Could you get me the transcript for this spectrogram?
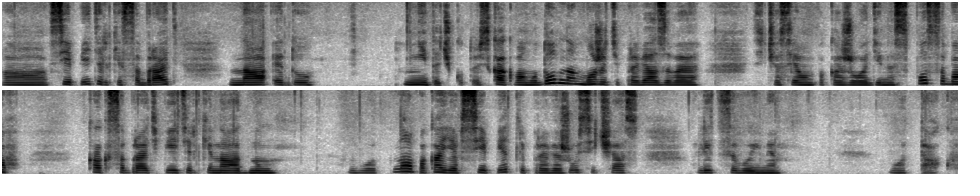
а, все петельки собрать на эту ниточку. То есть как вам удобно, можете провязывая, сейчас я вам покажу один из способов, как собрать петельки на одну. Вот. Ну а пока я все петли провяжу сейчас лицевыми. Вот так вот.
